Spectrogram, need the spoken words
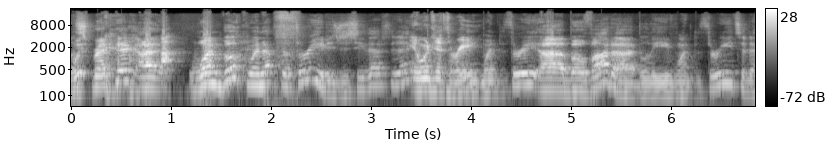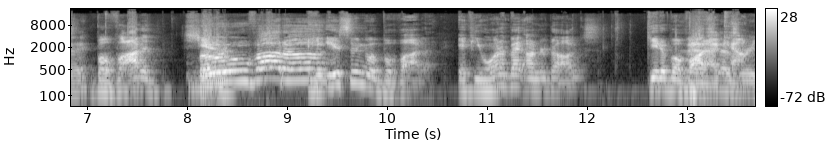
a Wh- spread pick? I, one book went up to three. Did you see that today? It went to three. Went to three. Uh, Bovada, I believe, went to three today. Bovada. Bovada. Here's the thing about Bovada. If you want to bet underdogs, get a Bovada That's- that's account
